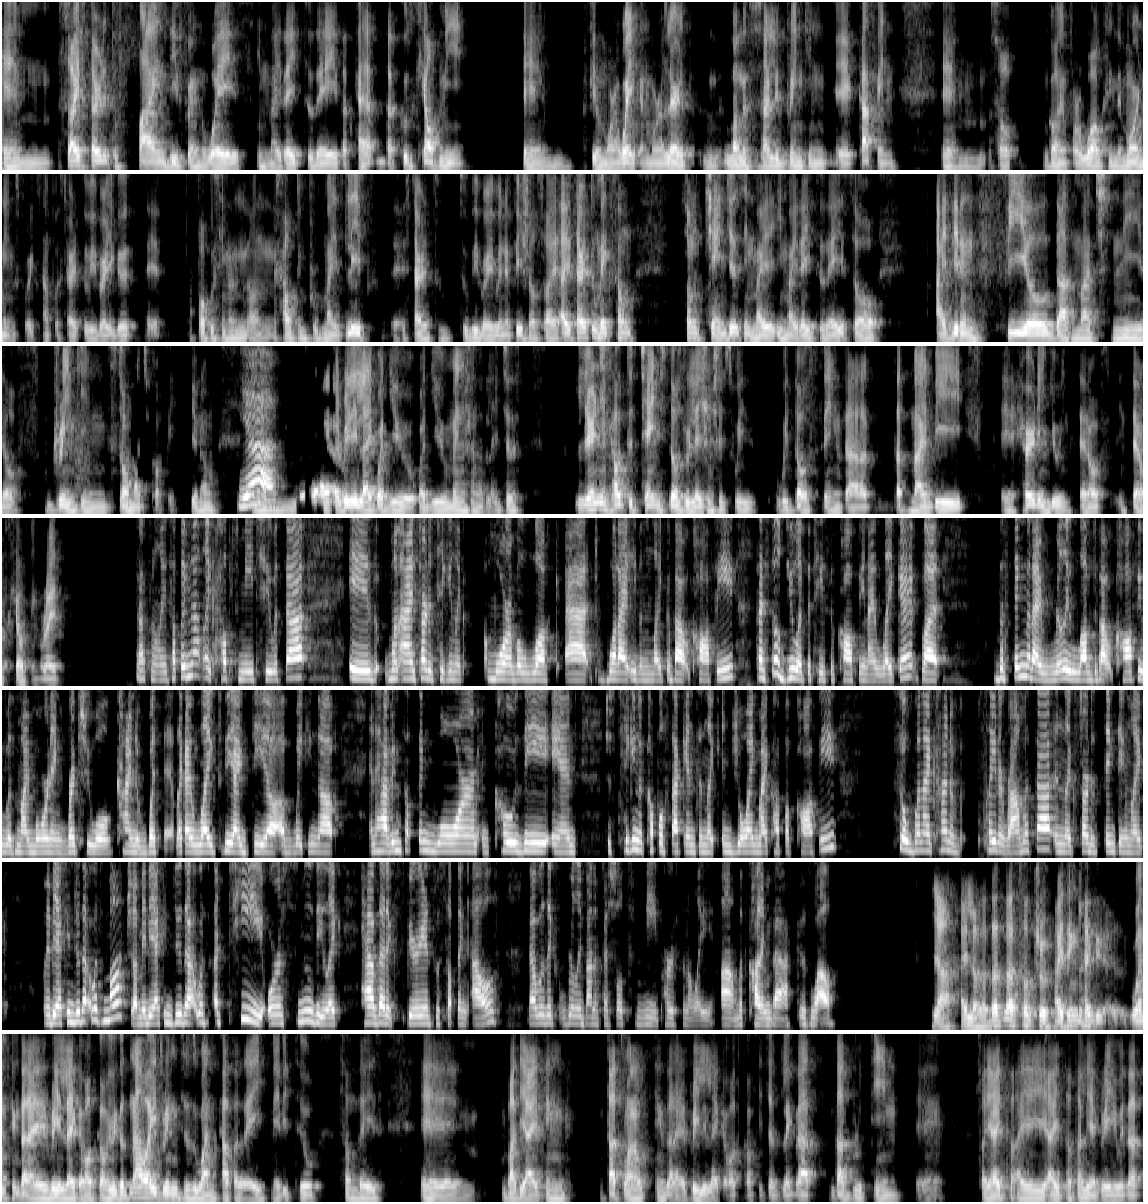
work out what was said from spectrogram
Um, so I started to find different ways in my day to day that ca- that could help me um, feel more awake and more alert, not necessarily drinking uh, caffeine. Um, so going for walks in the mornings, for example, started to be very good. Uh, focusing on, on how to improve my sleep uh, started to, to be very beneficial. So I, I started to make some some changes in my in my day to day. So I didn't feel that much need of drinking so much coffee. You know. Yeah. Um, so I, I really like what you what you mentioned of like just learning how to change those relationships with with those things that that might be uh, hurting you instead of instead of helping right? Definitely. Something that like helped me too with that is when i started taking like more of a look at what i even like about coffee because i still do like the taste of coffee and i like it but the thing that i really loved about coffee was my morning ritual kind of with it. Like i liked the idea of waking up and having something warm and cozy and just taking a couple seconds and like enjoying my cup of coffee. So when I kind of played around with that and like started thinking like maybe I can do that with matcha, maybe I can do that with a tea or a smoothie, like have that experience with something else. That was like really beneficial to me personally um, with cutting back as well. Yeah, I love that. that. That's so true. I think like one thing that I really like about coffee because now I drink just one cup a day, maybe two some days. Um, but yeah, I think that's one of the things that I really like about coffee, just like that that routine. Uh, so yeah, I, t- I, I totally agree with that.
